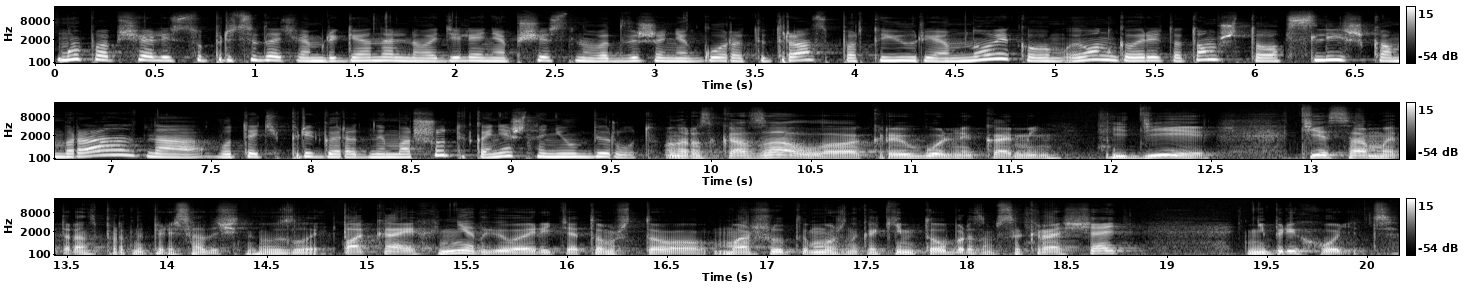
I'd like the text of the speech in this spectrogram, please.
Мы пообщались с председателем регионального отделения общественного движения «Город и транспорт» Юрием Новиковым, и он говорит о том, что слишком рано вот эти пригородные маршруты, конечно, не уберут. Он рассказал краеугольный камень идеи, те самые транспортно-пересадочные узлы. Пока их нет, говорить о том, что маршруты можно каким-то образом сокращать, не приходится.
